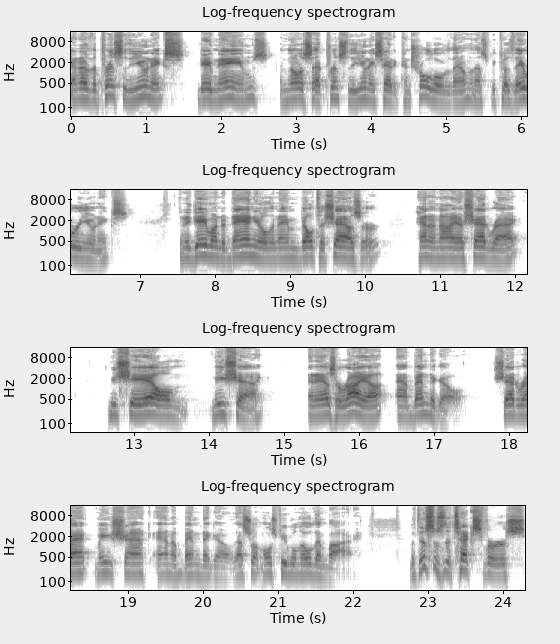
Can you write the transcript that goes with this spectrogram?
And of the prince of the eunuchs, gave names, and notice that prince of the eunuchs had control over them, and that's because they were eunuchs. And he gave unto Daniel the name Belteshazzar, Hananiah, Shadrach, Mishael, Meshach, and Azariah, Abednego. Shadrach, Meshach, and Abednego. That's what most people know them by. But this is the text verse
